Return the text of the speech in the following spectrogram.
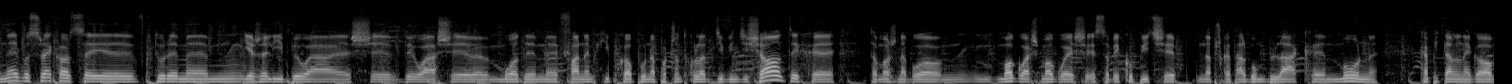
Nervous Records, y, w którym ym, jeżeli byłaś, byłaś młodym fanem hip-hopu na początku lat 90., y, to można było, mogłaś, mogłeś sobie kupić na przykład album Black Moon kapitalnego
